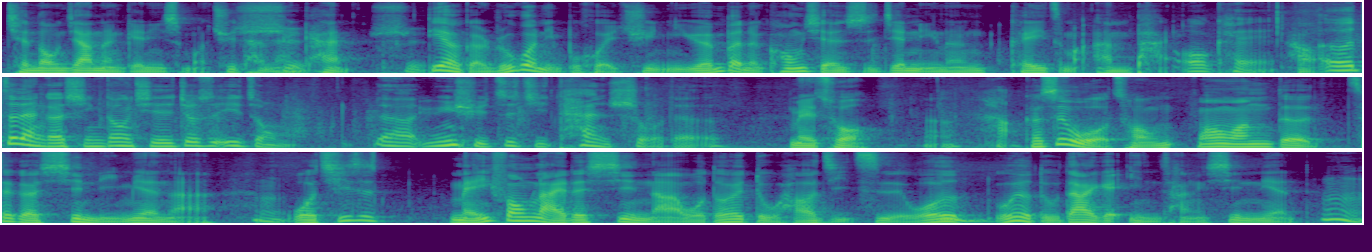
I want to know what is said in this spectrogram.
前东家能给你什么？去谈谈看。是。第二个，如果你不回去，你原本的空闲时间，你能可以怎么安排？OK。好，而这两个行动其实就是一种呃允许自己探索的。没错。嗯，好。可是我从汪汪的这个信里面啊，嗯、我其实每一封来的信啊，我都会读好几次。我、嗯、我有读到一个隐藏信念。嗯。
